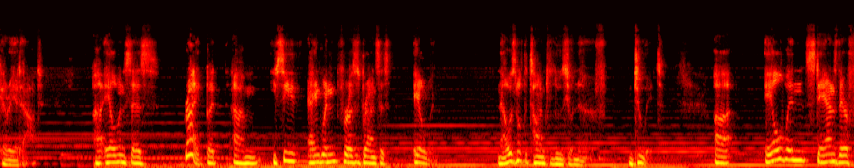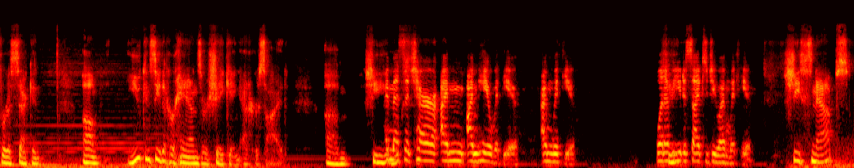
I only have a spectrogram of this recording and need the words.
Carry it out. Uh, Aelwyn says, Right, but um, you see, Angwin furrows brow and says, Aelwyn, now is not the time to lose your nerve. Do it. Uh, Aelwyn stands there for a second. Um, you can see that her hands are shaking at her side. Um, she I message her, I'm I'm here with you. I'm with you. Whatever She- you decide to do, I'm with you. she snaps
